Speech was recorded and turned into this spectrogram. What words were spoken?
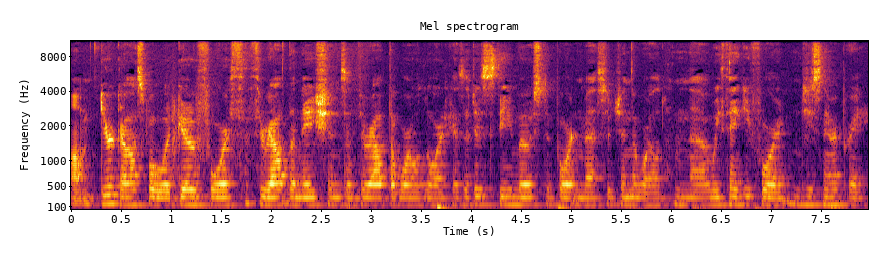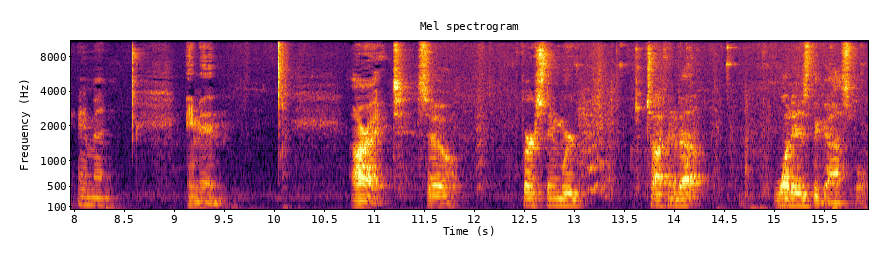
um, your gospel would go forth throughout the nations and throughout the world, Lord, because it is the most important message in the world. And uh, we thank you for it. In Jesus' name I pray. Amen. Amen. All right. So, first thing we're talking about what is the gospel?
